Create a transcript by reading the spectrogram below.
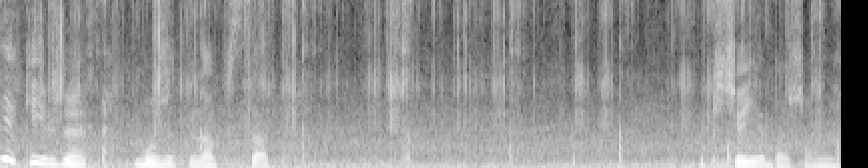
який вже можете написати, якщо є бажання.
